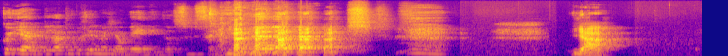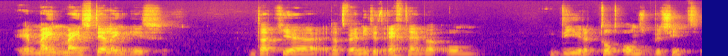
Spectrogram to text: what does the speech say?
kun, ja, laten we beginnen met jouw mening. Dat is misschien. ja. Ja, Mijn, mijn stelling is dat, je, dat wij niet het recht hebben om dieren tot ons bezit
